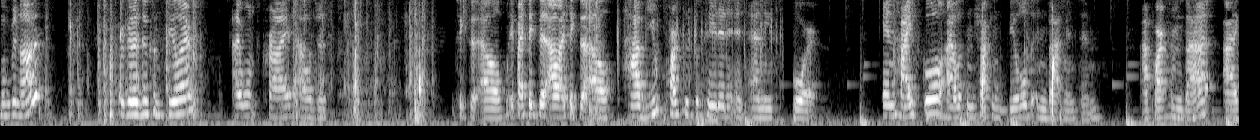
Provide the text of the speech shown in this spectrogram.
Moving on. We're gonna do concealer. I won't cry. I'll just take the L. If I take the L, I take the L. Have you participated in any sport? In high school, I was in track and field and badminton. Apart from that, I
